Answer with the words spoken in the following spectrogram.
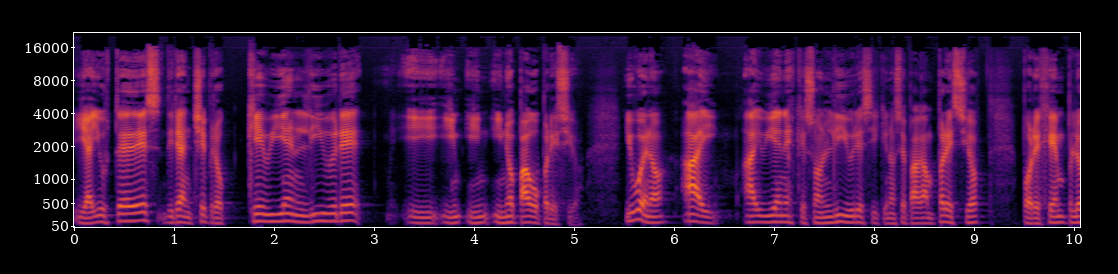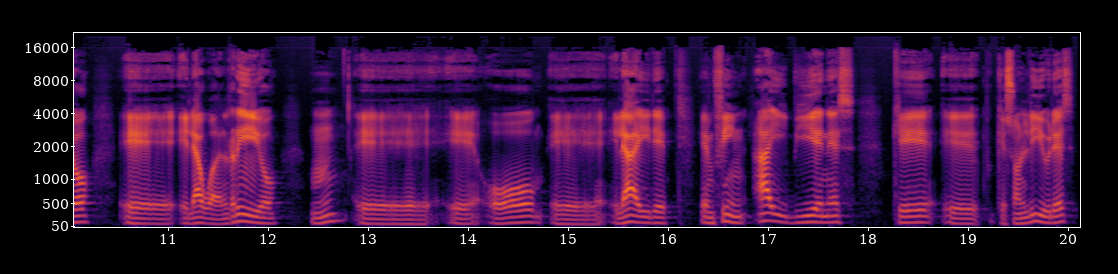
Y ahí ustedes dirán, che, pero qué bien libre y, no pago precio. Y bueno, hay, hay bienes que son libres y que no se pagan precio. Por ejemplo, eh, el agua del río, eh, o el aire. En fin, hay bienes que, que son libres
